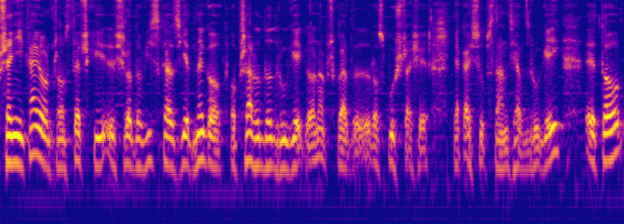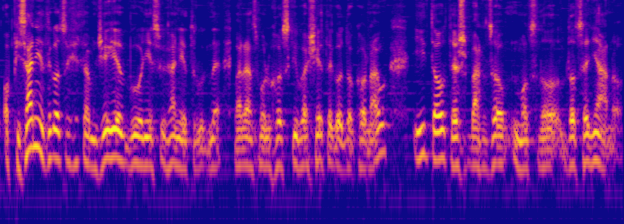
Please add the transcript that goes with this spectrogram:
przenikają cząsteczki środowiska z jednego obszaru do drugiego, na przykład rozpuszcza się jakaś substancja w drugiej, to opisanie tego, co się tam dzieje, było niesłychanie trudne. Marian Smoluchowski właśnie tego dokonał i to też bardzo mocno doceniano.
